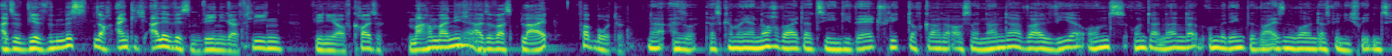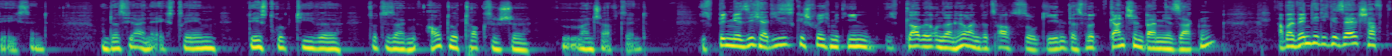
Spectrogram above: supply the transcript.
also wir müssten doch eigentlich alle wissen, weniger fliegen, weniger auf Kreuze. Machen wir nicht, ja. also was bleibt? Verbote. Na, also das kann man ja noch weiterziehen. Die Welt fliegt doch gerade auseinander, weil wir uns untereinander unbedingt beweisen wollen, dass wir nicht friedensfähig sind. Und dass wir eine extrem destruktive, sozusagen autotoxische Mannschaft sind. Ich bin mir sicher, dieses Gespräch mit Ihnen, ich glaube, unseren Hörern wird es auch so gehen, das wird ganz schön bei mir sacken. Aber wenn wir die Gesellschaft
